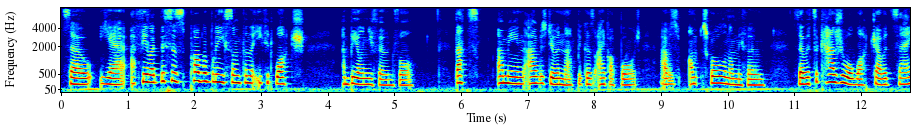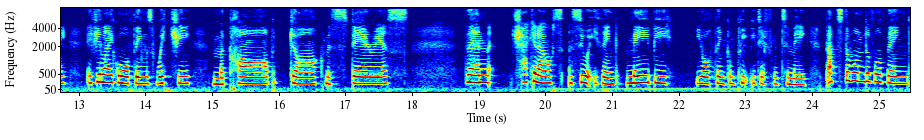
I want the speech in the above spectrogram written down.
So, yeah, I feel like this is probably something that you could watch and be on your phone for. That's, I mean, I was doing that because I got bored. I was um, scrolling on my phone so it's a casual watch, I would say. If you like all things witchy, macabre, dark, mysterious, then check it out and see what you think. Maybe you'll think completely different to me. That's the wonderful thing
